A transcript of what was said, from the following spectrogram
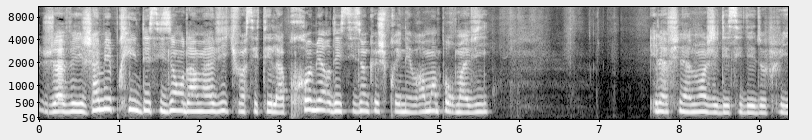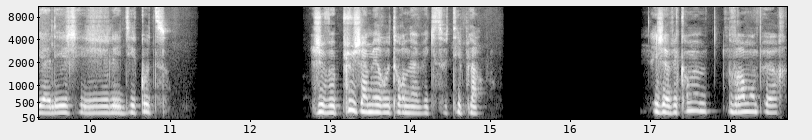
J'avais jamais pris une décision dans ma vie, tu vois. C'était la première décision que je prenais vraiment pour ma vie. Et là, finalement, j'ai décidé de plus y aller. Je, je lui ai dit, écoute, je veux plus jamais retourner avec ce type-là. Et j'avais quand même vraiment peur.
